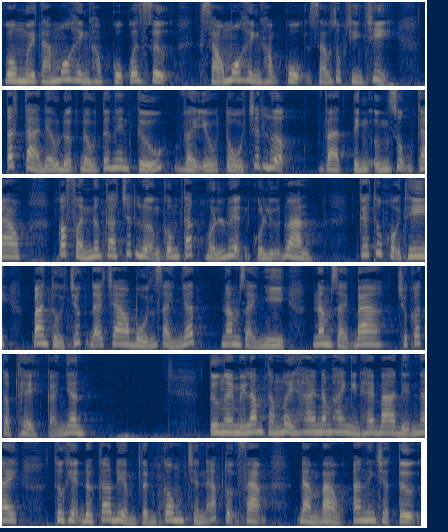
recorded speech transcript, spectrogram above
gồm 18 mô hình học cụ quân sự, 6 mô hình học cụ giáo dục chính trị. Tất cả đều được đầu tư nghiên cứu về yếu tố chất lượng và tính ứng dụng cao, góp phần nâng cao chất lượng công tác huấn luyện của lữ đoàn – Kết thúc hội thi, ban tổ chức đã trao 4 giải nhất, 5 giải nhì, 5 giải ba cho các tập thể cá nhân. Từ ngày 15 tháng 12 năm 2023 đến nay, thực hiện đợt cao điểm tấn công chấn áp tội phạm, đảm bảo an ninh trật tự,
